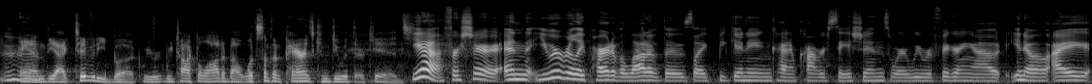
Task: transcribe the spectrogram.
and the activity book. We, we talked a lot about what's something parents can do with their kids. Yeah, for sure. And you were really part of a lot of those like beginning kind of conversations where we were figuring out, you know, I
